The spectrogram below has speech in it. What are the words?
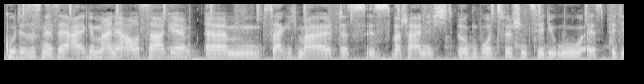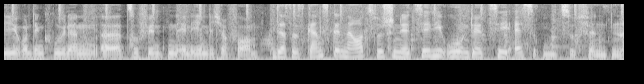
Gut, das ist eine sehr allgemeine Aussage. Ähm, Sage ich mal, das ist wahrscheinlich irgendwo zwischen CDU, SPD und den Grünen äh, zu finden in ähnlicher Form. Das ist ganz genau zwischen der CDU und der CSU zu finden.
